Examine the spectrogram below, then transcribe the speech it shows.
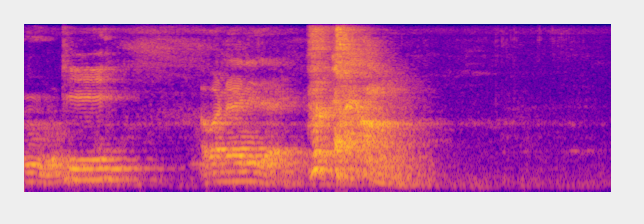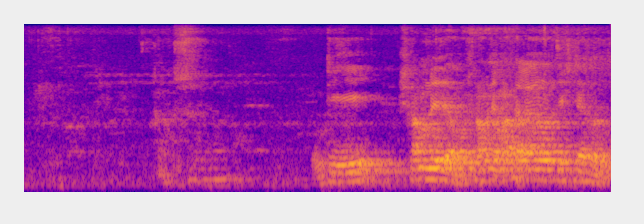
হুম উঠি আবার ডাইনে যাই। উঠি সামনে যাব সামনে মাথা লাগানোর চেষ্টা করব।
